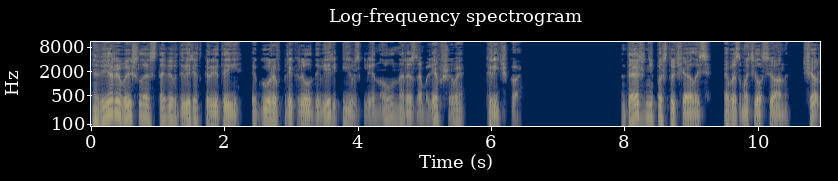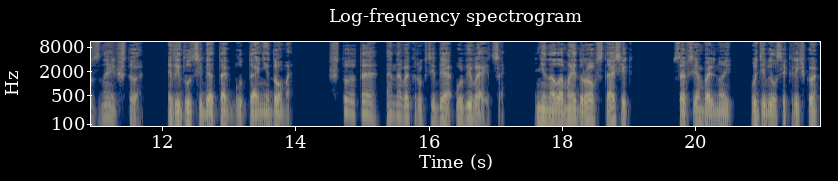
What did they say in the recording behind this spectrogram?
Вера вышла, оставив дверь открытой. Гуров прикрыл дверь и взглянул на разомлевшего Кричко. Даже не постучалась, возмутился он. Черт знает что. Ведут себя так, будто они дома. Что-то она вокруг тебя убивается. Не наломай дров, Стасик. Совсем больной, удивился Кричко.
